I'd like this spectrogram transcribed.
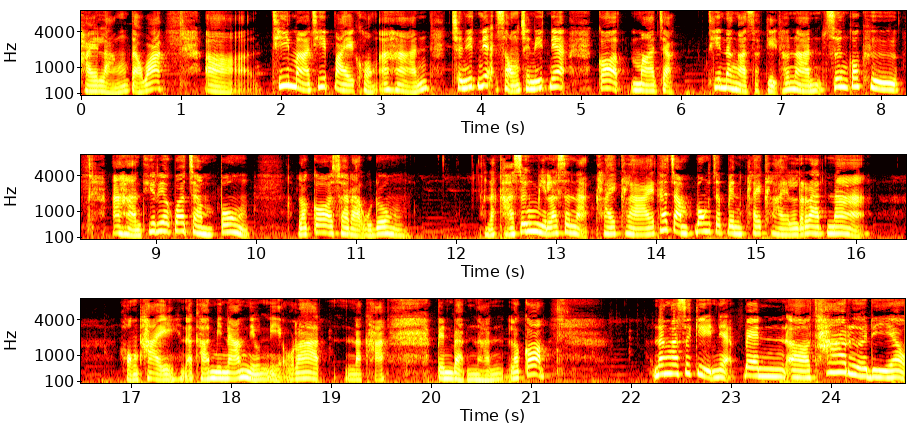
ภายหลัง แต่ว่าที่มาที่ไปของอาหารชนิดเนี้ยสองชนิดเนี้ยก็มาจาก ที่นางาซากิเท่านั้น ซึ่งก็คืออาหารที่เรียกว่าจำป้ง แล้วก็สระอุด้งนะคะ ซึ่งมีลักษณะคล้ายๆ ถ้าจำป้งจะเป็นคล้ายๆ ราดหน้าของไทยนะคะ มีน้ำเหนียวเหนียวราดนะคะ เป็นแบบนั้นแล้วก็นางาซากิเนี่ยเป็นท่าเรือเดียว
